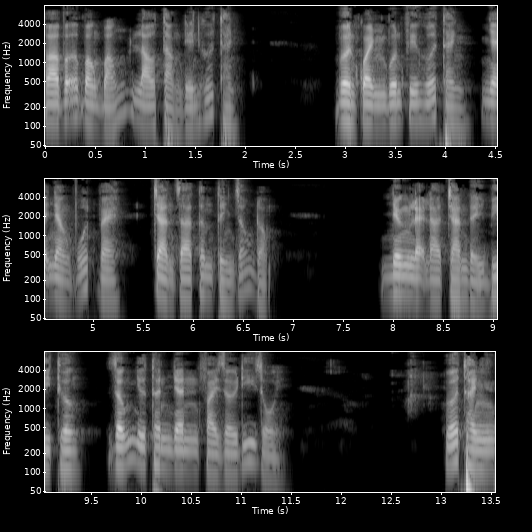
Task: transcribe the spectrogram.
và vỡ bong bóng lao thẳng đến hứa thành. Vườn quanh bốn phía hứa thành nhẹ nhàng vuốt ve tràn ra tâm tình dao động. Nhưng lại là tràn đầy bi thương giống như thân nhân phải rời đi rồi. Hứa thành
